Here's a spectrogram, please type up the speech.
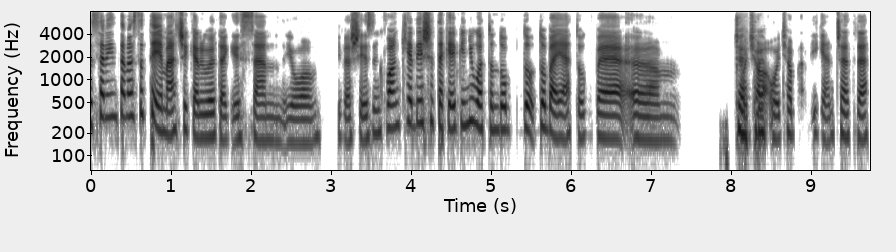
szerintem ezt a témát sikerült egészen jól kiveséznünk. Van kérdésetek? Egyébként nyugodtan dob, dob, dobáljátok be, hogyha, hogyha, igen, csetre.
